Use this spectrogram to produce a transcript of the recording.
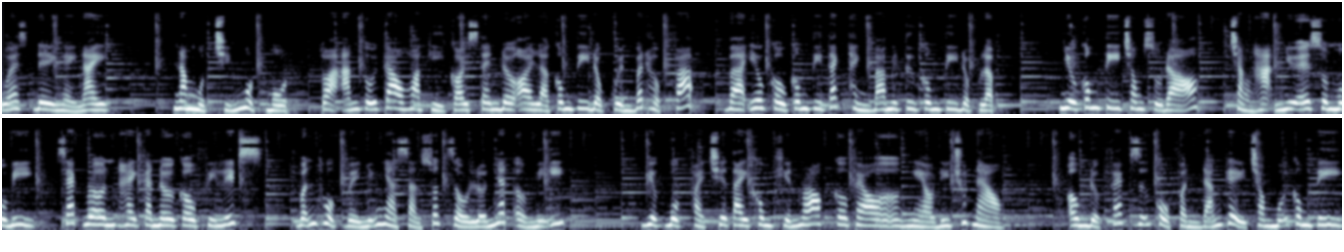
USD ngày nay. Năm 1911, Tòa án tối cao Hoa Kỳ coi Standard Oil là công ty độc quyền bất hợp pháp và yêu cầu công ty tách thành 34 công ty độc lập. Nhiều công ty trong số đó, chẳng hạn như ExxonMobil, Chevron hay ConocoPhillips, vẫn thuộc về những nhà sản xuất dầu lớn nhất ở Mỹ. Việc buộc phải chia tay không khiến Rockefeller nghèo đi chút nào. Ông được phép giữ cổ phần đáng kể trong mỗi công ty,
